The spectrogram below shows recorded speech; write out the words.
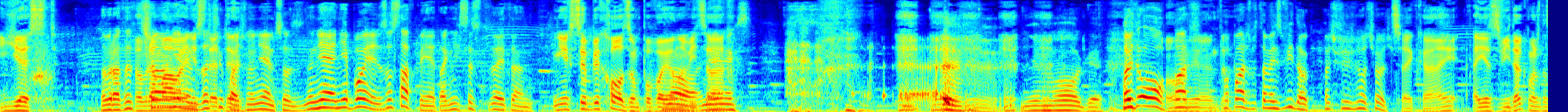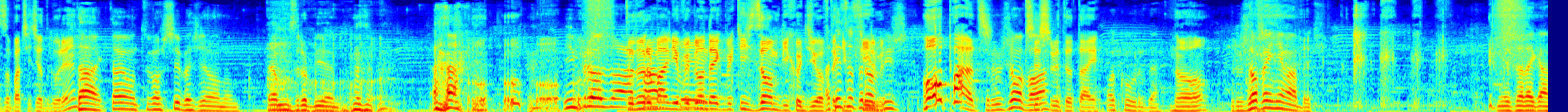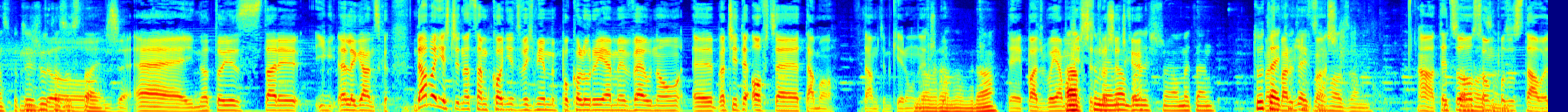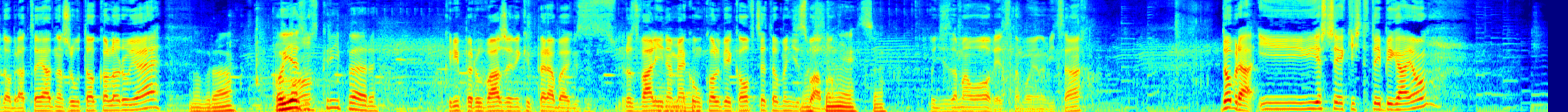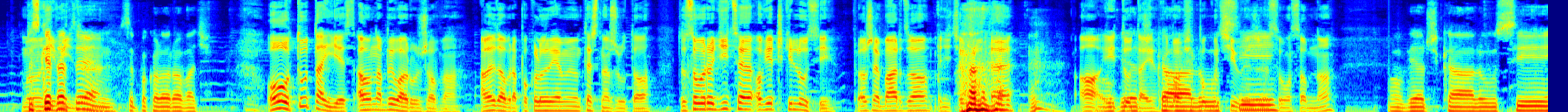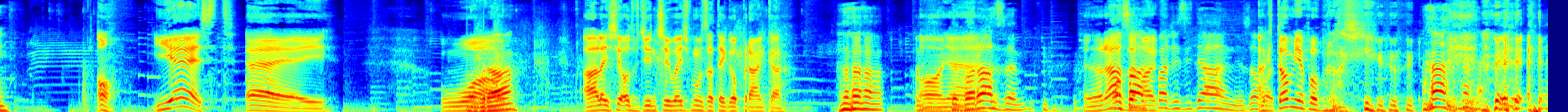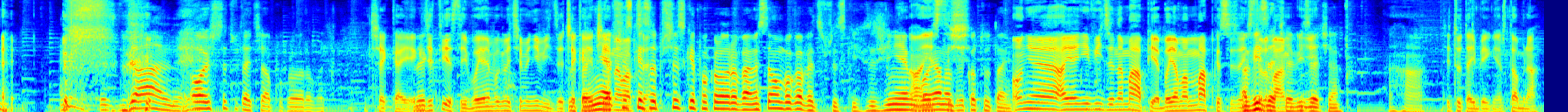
Jest! Dobra, to Dobra, trzeba, małe nie wiem, niestety. zaciupać, no nie wiem co. No nie, nie boję, zostawmy je tak, nie chcę tutaj ten. Niech sobie chodzą po No, nie, nie chcę. nie mogę. Chodź, o, O patrz, nie, to- popatrz, bo tam jest widok. Chodź, chodź, chodź, chodź. Czekaj. A jest widok? Można zobaczyć od góry? Tak, on tu ma szybę zieloną. Ja mu zrobiłem. Improza! To normalnie party! wygląda jakby jakiś zombie chodziło w A ty takim co tu filmie. robisz? O, patrz! Różowa? Przyszły tutaj. O kurde. No. Różowej nie ma być. Nie jest elegancko, to jest żółta zostaje. Dobrze. Ej, no to jest stary i elegancko. Dawaj jeszcze na sam koniec weźmiemy, pokolorujemy wełną, e, znaczy te owce tam o, w tamtym kieruneczku. Dobra, dobra. Tej, patrz, bo ja mam A w jeszcze sumie, no troszeczkę. bo jeszcze mamy ten... Tutaj, barwnik? tutaj co Masz. chodzą. A, te co co są chodzą. pozostałe, dobra, to ja na żółto koloruję. Dobra. O Jezus, Creeper! Creeper uważaj na Creepera, bo jak z- rozwali nam Dobra. jakąkolwiek owcę, to będzie Właśnie słabo. nie chcę. Będzie za mało owiec na Bojanowicach. Dobra, i jeszcze jakieś tutaj biegają? Bo Wszystkie nie te widzę. tym chcę pokolorować. O, tutaj jest, a ona była różowa. Ale dobra, pokolorujemy ją też na żółto. To są rodzice owieczki Lucy. Proszę bardzo, będziecie żółte. O, i tutaj. Owieczka Chyba się pokłóciły, Lucy. że są osobno. Owieczka, Lucy. O, jest! Ej! Wow. Dobra. Ale się odwdzięczyłeś mu za tego pranka. O nie. Chyba razem. No O, razem, patrz, a, patrz, jest idealnie, a zobacz. kto mnie poprosił? Jest idealnie. O, jeszcze tutaj trzeba pokolorować. Czekaj, Ryk. gdzie ty jesteś? Bo ja w ogóle ciebie nie widzę. Tutaj, Czekaj, gdzie nie, na wszystkie, mapce? sobie, wszystkie pokolorowałem. Jestem obogowiec wszystkich. W sensie nie A, Wojana, jesteś- tylko tutaj. O nie, a ja nie widzę na mapie, bo ja mam mapkę sobie A widzę zainstalowałem. cię, i- widzę cię. Aha, ty tutaj biegniesz, dobra.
